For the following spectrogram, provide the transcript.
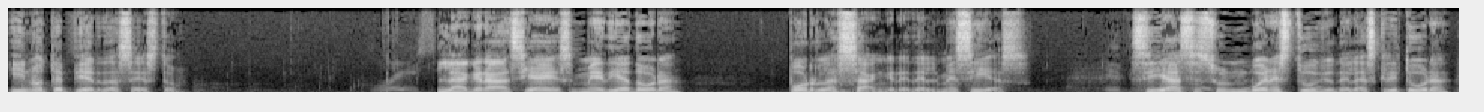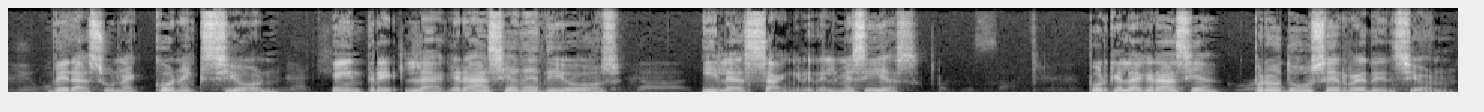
y no te pierdas esto. La gracia es mediadora por la sangre del Mesías. Si haces un buen estudio de la Escritura, verás una conexión entre la gracia de Dios y la sangre del Mesías. Porque la gracia produce redención.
